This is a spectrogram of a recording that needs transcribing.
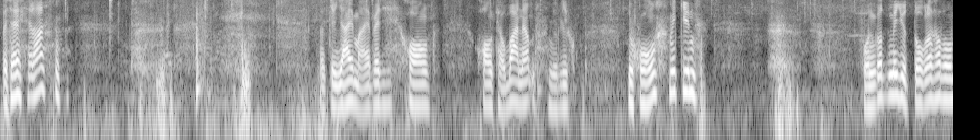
ไปใช้ไอ้ร้านเราจะย้ายหมายไปที่คลองคลองแถวบ้านนะครับอยู่ริอยู่โขงไม่กิน ฝนก็ไม่หยุดตกแล้วครับผม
